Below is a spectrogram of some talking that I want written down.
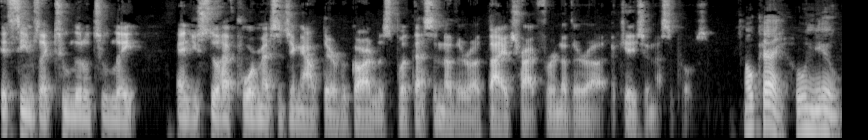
it seems like too little, too late, and you still have poor messaging out there, regardless. But that's another uh, diatribe for another uh, occasion, I suppose. Okay, who knew?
